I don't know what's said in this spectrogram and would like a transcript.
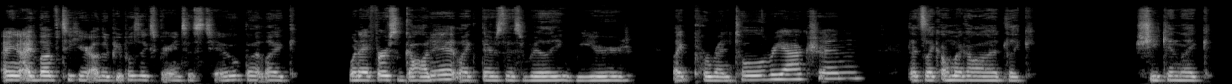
I mean, I'd love to hear other people's experiences too, but like when I first got it, like there's this really weird, like parental reaction that's like, oh my God, like she can like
